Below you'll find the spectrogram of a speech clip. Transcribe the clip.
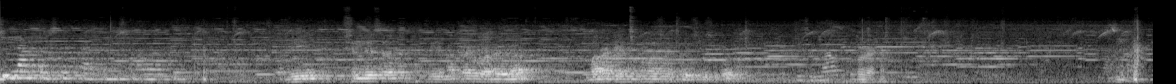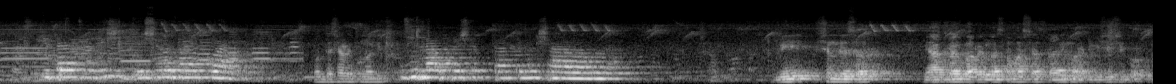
जिल्हा परिषद प्राथमिक शाळा मी शिंदे सर मी अकरावी बारावीला मराठी आणि विषय शिकवतो. गीतांजली सिद्धेश्वर गायकवाड. कोणत्या शाळेतून आली जिल्हा परिषद प्राथमिक शाळा वाघोला मी शिंदे सर मी अकरावी बारावीला समाजशास्त्र आणि मराठी विषय शिकवतो.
